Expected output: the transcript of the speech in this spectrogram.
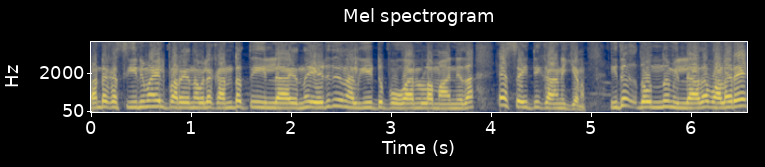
പണ്ടൊക്കെ സിനിമയിൽ പറയുന്ന പോലെ കണ്ടെത്തിയില്ല എന്ന് എഴുതി നൽകിയിട്ട് പോകാനുള്ള മാന്യത എസ് ഐ ടി കാണിക്കണം. ഇത് ഇതൊന്നുമില്ലാതെ വളരെ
